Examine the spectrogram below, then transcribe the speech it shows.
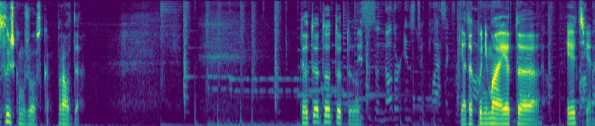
слишком жестко, правда. Ту-ту-ту-ту-ту. Я так понимаю, это эти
